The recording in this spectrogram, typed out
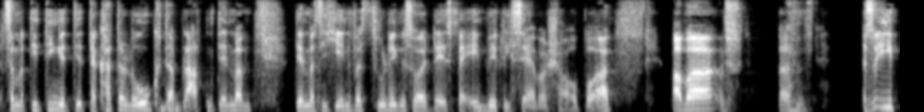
sagen wir, die Dinge, die, der Katalog der Platten, den man, den man sich jedenfalls zulegen sollte, ist bei ihm wirklich sehr überschaubar. Aber äh, also ich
